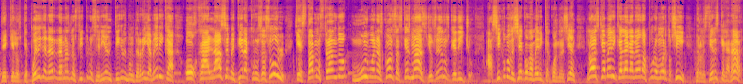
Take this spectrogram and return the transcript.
de que los que pueden ganar nada más los títulos serían Tigres, Monterrey y América. Ojalá se metiera Cruz Azul, que está mostrando muy buenas cosas. Que es más, yo soy de los que he dicho, así como decía con América, cuando decían, no, es que América le ha ganado a puro muerto. Sí, pero les tienes que ganar,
